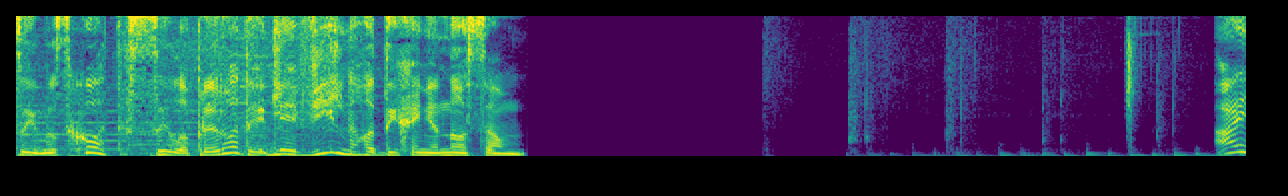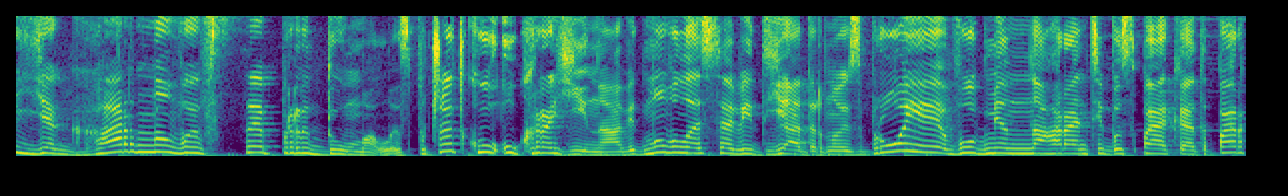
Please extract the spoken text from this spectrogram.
Синус Хот сила природи для вільного дихання носом. Ай, як гарно ви все придумали. Спочатку Україна відмовилася від ядерної зброї в обмін на гарантії безпеки. А тепер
